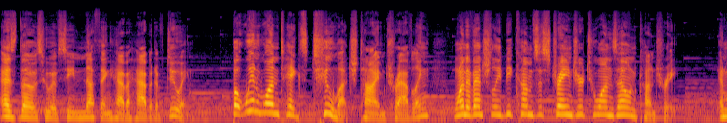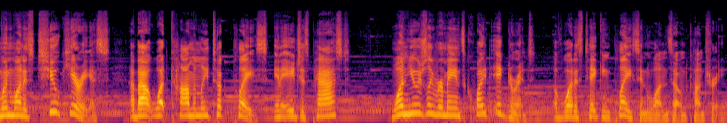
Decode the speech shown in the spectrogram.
as those who have seen nothing have a habit of doing. But when one takes too much time traveling, one eventually becomes a stranger to one's own country. And when one is too curious about what commonly took place in ages past, one usually remains quite ignorant of what is taking place in one's own country.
